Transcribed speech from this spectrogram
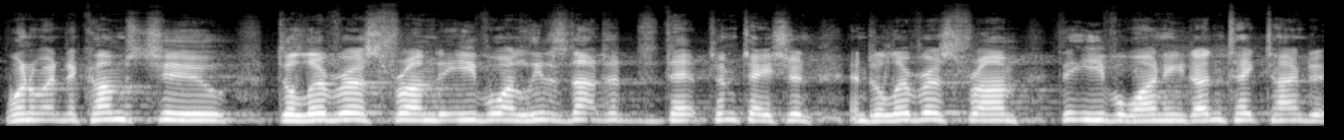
When, when it comes to deliver us from the evil one, lead us not to t- temptation, and deliver us from the evil one, he doesn't take time to.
